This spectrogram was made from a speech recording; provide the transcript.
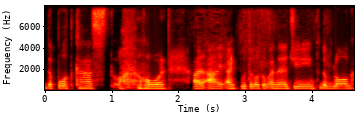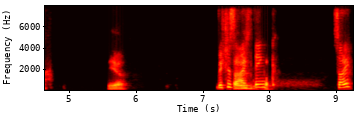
the podcast or I, I, put a lot of energy into the blog, Yeah. which is, I is think, sorry?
